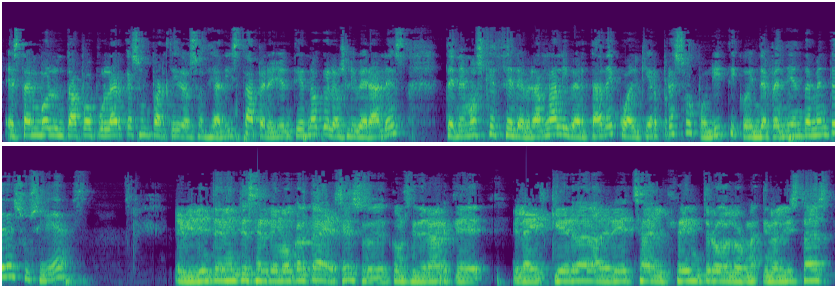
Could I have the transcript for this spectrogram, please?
está en Voluntad Popular, que es un partido socialista, pero yo entiendo que los liberales tenemos que celebrar la libertad de cualquier preso político, independientemente de sus ideas. Evidentemente, ser demócrata es eso, es considerar que la izquierda, la derecha, el centro, los nacionalistas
